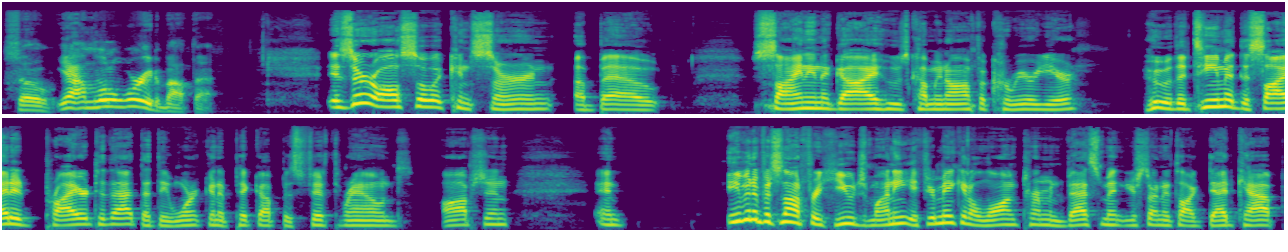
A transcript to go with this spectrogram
so yeah i'm a little worried about that Is there also a concern about signing a guy who's coming off a career year, who the team had decided prior to that that they weren't going to pick up his fifth round option? And even if it's not for huge money, if you're making a long term investment, you're starting to talk dead cap.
